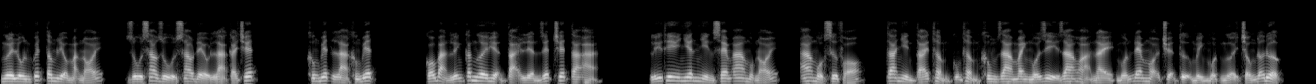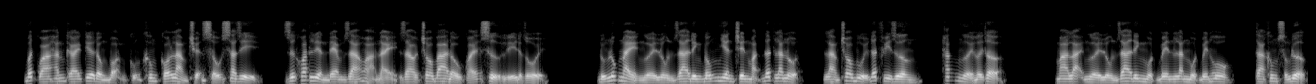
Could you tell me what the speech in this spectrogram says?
Ngươi lùn quyết tâm liều mạng nói, dù sao dù sao đều là cái chết. Không biết là không biết. Có bản lĩnh các ngươi hiện tại liền giết chết ta à? Lý thi nhiên nhìn xem a Mục nói, a Mục sư phó, ta nhìn tái thẩm cũng thẩm không ra manh mối gì ra hỏa này muốn đem mọi chuyện tự mình một người chống đỡ được. Bất quá hắn cái kia đồng bọn cũng không có làm chuyện xấu xa gì, dứt khoát liền đem ra hỏa này giao cho ba đầu quái xử lý được rồi. Đúng lúc này người lùn gia đình bỗng nhiên trên mặt đất lăn lộn, làm cho bụi đất phi dương, hắc người hơi thở. Mà lại người lùn gia đình một bên lăn một bên hô, ta không sống được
